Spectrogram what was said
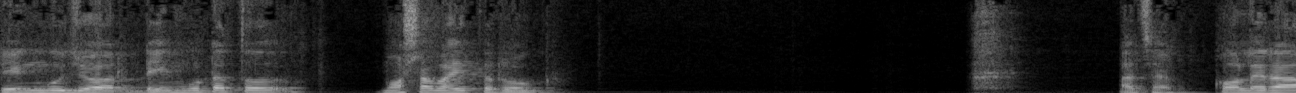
ডেঙ্গু জ্বর, ডেঙ্গুটা তো মশাবাহিত রোগ। আচ্ছা কলেরা,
